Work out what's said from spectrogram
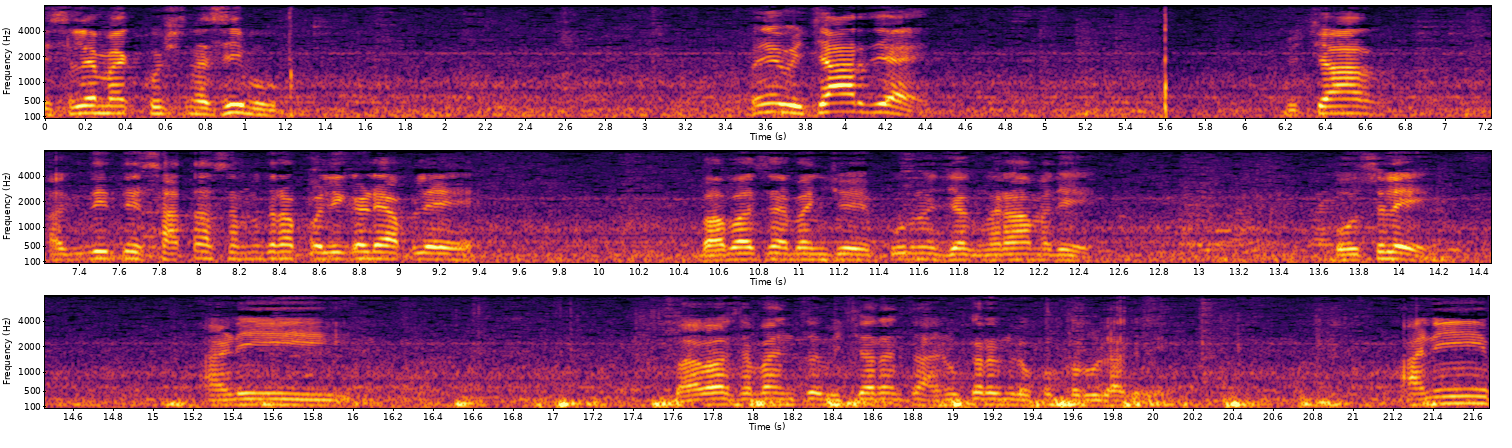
इसलिए मैं खुश नसीब हूं। म्हणजे विचार जे आहेत विचार अगदी ते साता समुद्रापलीकडे आपले बाबासाहेबांचे पूर्ण जगभरामध्ये पोचले आणि बाबासाहेबांचं विचारांचं अनुकरण लोक करू लागले. आणि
